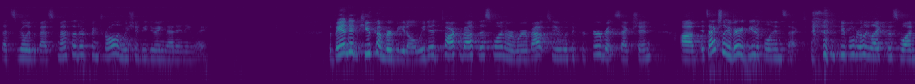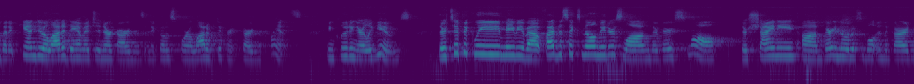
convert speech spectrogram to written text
That's really the best method of control, and we should be doing that anyway. The banded cucumber beetle, we did talk about this one, or we're about to with the cucurbit section. Um, it's actually a very beautiful insect. People really like this one, but it can do a lot of damage in our gardens, and it goes for a lot of different garden plants, including our legumes. They're typically maybe about five to six millimeters long. They're very small. They're shiny, um, very noticeable in the garden,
